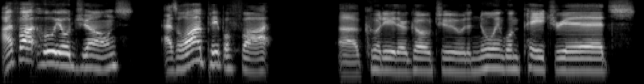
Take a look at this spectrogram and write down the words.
I thought Julio Jones as a lot of people thought, uh, could either go to the New England Patriots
